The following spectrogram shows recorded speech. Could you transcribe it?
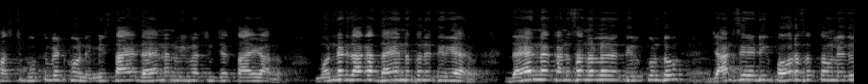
ఫస్ట్ గుర్తు పెట్టుకోండి. మీ స్థాయి దయాన్నను విమర్శించే స్థాయి కాదు. మొన్నటి దాకా దయాన్నతోనే తిరిగారు. దయాన్న కనుసన్నలోనే తిరుక్కుంటూ ఝాన్సీ రెడ్డికి పౌరసత్వం లేదు.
